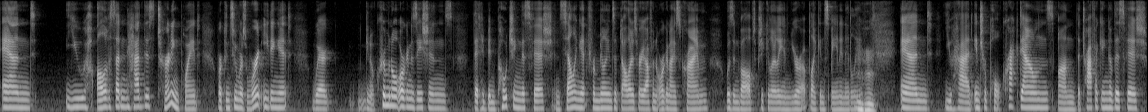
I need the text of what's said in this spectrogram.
And you all of a sudden had this turning point where consumers weren't eating it, where you know criminal organizations that had been poaching this fish and selling it for millions of dollars, very often organized crime was involved, particularly in Europe, like in Spain and Italy. Mm-hmm. And you had Interpol crackdowns on the trafficking of this fish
